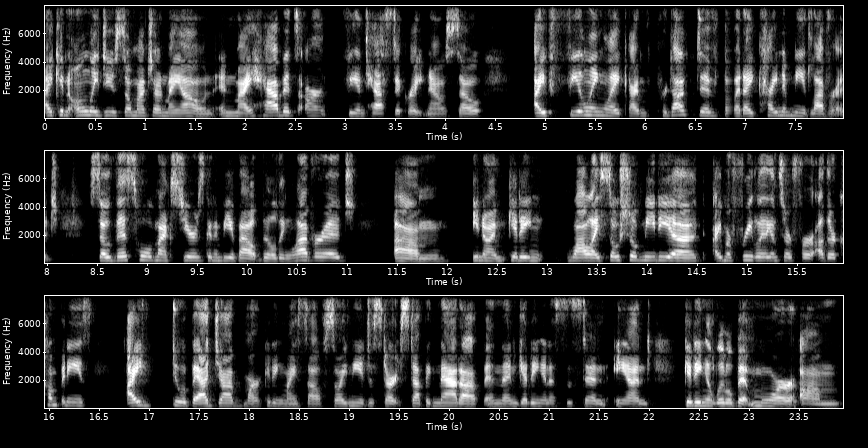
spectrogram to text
I can only do so much on my own, and my habits aren't fantastic right now. So I'm feeling like I'm productive, but I kind of need leverage. So this whole next year is going to be about building leverage. Um, you know, I'm getting while I social media, I'm a freelancer for other companies. I do a bad job marketing myself, so I need to start stepping that up, and then getting an assistant and getting a little bit more um,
